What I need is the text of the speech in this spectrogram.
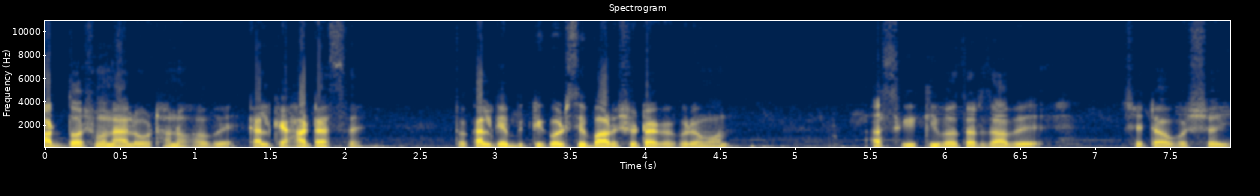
আট, দশ মন আলু ওঠানো হবে, কালকে হাট আছে। তো কালকে বিক্রি করছি বারোশো টাকা করে মন। আজকে কী বাজার যাবে, সেটা অবশ্যই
